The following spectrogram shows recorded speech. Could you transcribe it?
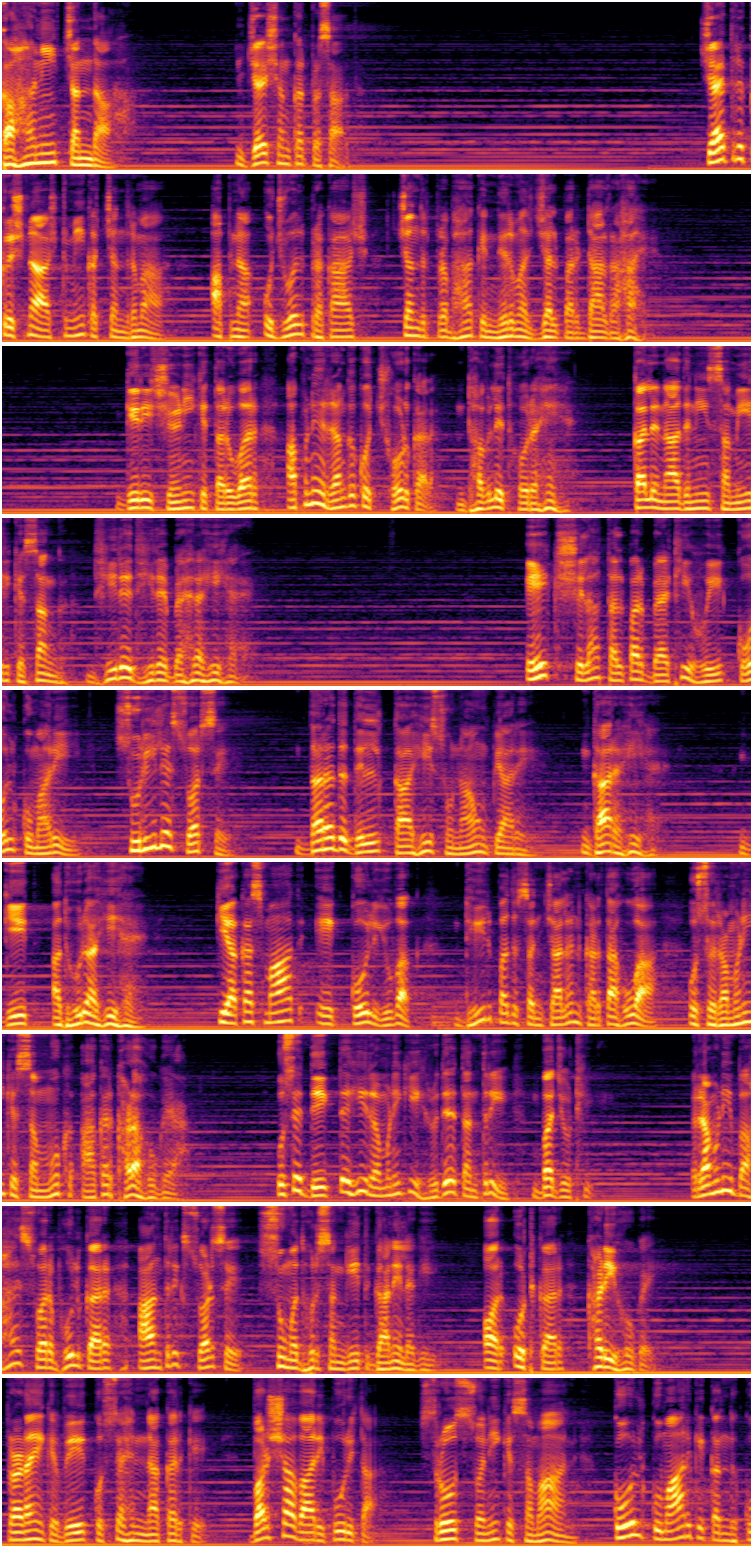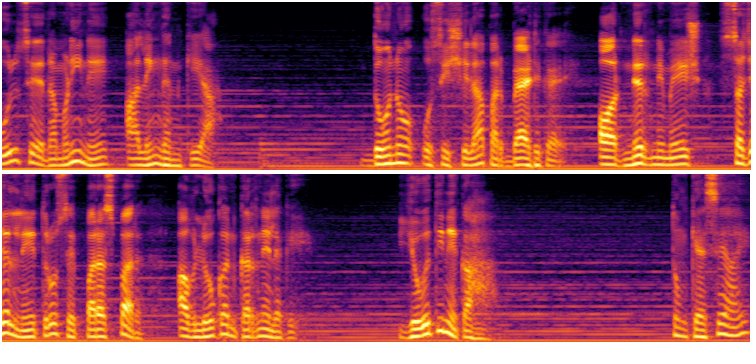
कहानी चंदा। जयशंकर प्रसाद। चैत्र कृष्ण अष्टमी का चंद्रमा अपना उज्जवल प्रकाश चंद्र प्रभा के निर्मल जल पर डाल रहा है। गिरी श्रेणी के तरुवर अपने रंग को छोड़कर धवलित हो रहे हैं। कल नादनी समीर के संग धीरे धीरे बह रही है। एक शिला तल पर बैठी हुई कोल कुमारी सुरीले स्वर से, दर्द दिल का ही सुनाऊं प्यारे, गा रही है। गीत अधूरा ही है कि अकस्मात एक कोल युवक धीर पद संचालन करता हुआ उस रमणी के सम्मुख आकर खड़ा हो गया। उसे देखते ही रमणी की हृदय तंत्री बज उठी। रमणी बाह्य स्वर भूलकर आंतरिक स्वर से सुमधुर संगीत गाने लगी। और उठकर खड़ी हो गई। प्रणय के वेग को सहन न करके वर्षावारी पूरिता, स्रोत स्वनी के समान कोल कुमार के कंधकूल से रमणी ने आलिंगन किया। दोनों उसी शिला पर बैठ गए और निर्निमेश सजल नेत्रों से परस्पर अवलोकन करने लगे। युवती ने कहा, तुम कैसे आए?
